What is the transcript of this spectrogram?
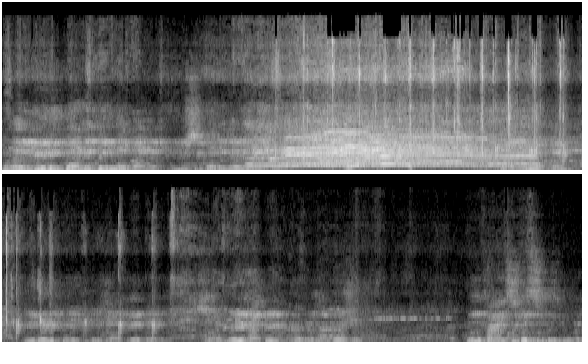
വളരെ ലീഡിംഗ് കോളേജുകളിൽ ഒന്നാണ് യു സി കോളേജ് പല. ഈ വഴി പോയിട്ടുണ്ട്. പക്ഷെ സോ വെരി ഹാപ്പി വളരെ സന്തോഷം. ഇത് ഫാൻസി ബസ് ഉണ്ട് ഇവിടെ?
